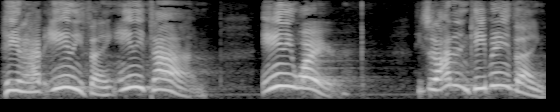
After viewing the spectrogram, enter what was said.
He could have anything, anytime anywhere. He said, I didn't keep anything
